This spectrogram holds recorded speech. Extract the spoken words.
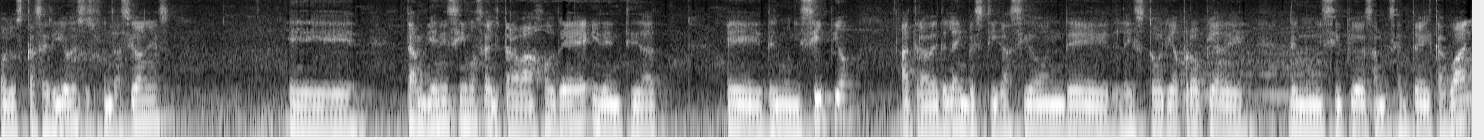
o los caseríos y sus fundaciones. también hicimos el trabajo de identidad del municipio a través de la investigación de, la historia propia de, del municipio de San Vicente del Caguán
